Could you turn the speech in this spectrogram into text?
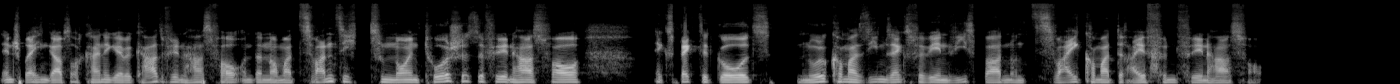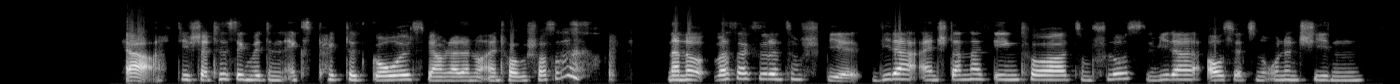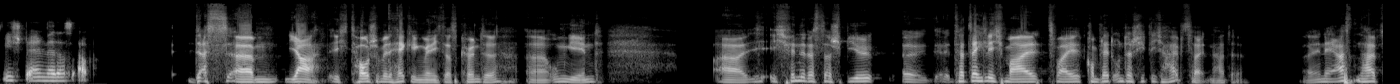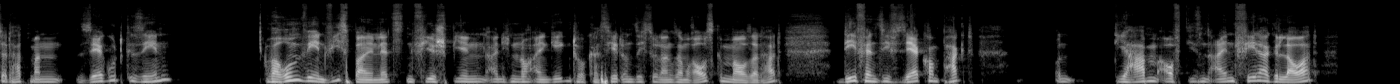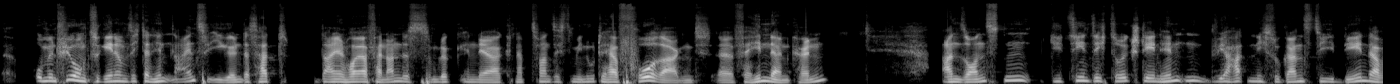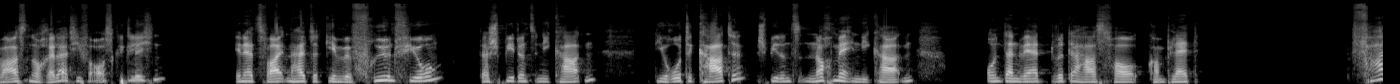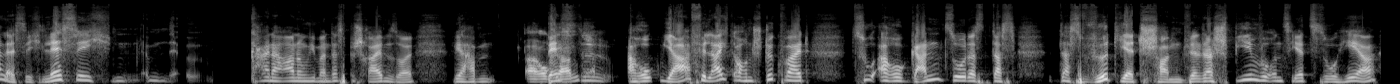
Entsprechend gab es auch keine gelbe Karte für den HSV und dann nochmal 20 zu 9 Torschüsse für den HSV. Expected Goals 0,76 für Wien Wiesbaden und 2,35 für den HSV. Ja, die Statistik mit den Expected Goals. Wir haben leider nur ein Tor geschossen. Nano, was sagst du denn zum Spiel? Wieder ein Standardgegentor zum Schluss, wieder auswärts unentschieden. Wie stellen wir das ab? Das, ähm, ja, ich tausche mit Hacking, wenn ich das könnte, äh, umgehend. Äh, ich finde, dass das Spiel äh, tatsächlich mal zwei komplett unterschiedliche Halbzeiten hatte. Äh, in der ersten Halbzeit hat man sehr gut gesehen, warum Wien Wiesbaden in den letzten vier Spielen eigentlich nur noch ein Gegentor kassiert und sich so langsam rausgemausert hat. Defensiv sehr kompakt und die haben auf diesen einen Fehler gelauert, äh, um in Führung zu gehen, um sich dann hinten einzuigeln. Das hat Daniel Heuer Fernandes zum Glück in der knapp 20. Minute hervorragend äh, verhindern können. Ansonsten, die ziehen sich zurück, stehen hinten. Wir hatten nicht so ganz die Ideen, da war es noch relativ ausgeglichen. In der zweiten Halbzeit gehen wir früh in Führung das spielt uns in die Karten. Die rote Karte spielt uns noch mehr in die Karten. Und dann wird, wird der HSV komplett fahrlässig, lässig, keine Ahnung, wie man das beschreiben soll. Wir haben Arrogant. beste, arro ja, vielleicht auch ein Stück weit zu arrogant, so dass das, das wird jetzt schon, da spielen wir uns jetzt so her.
